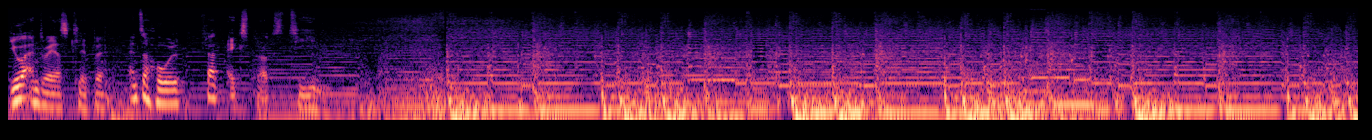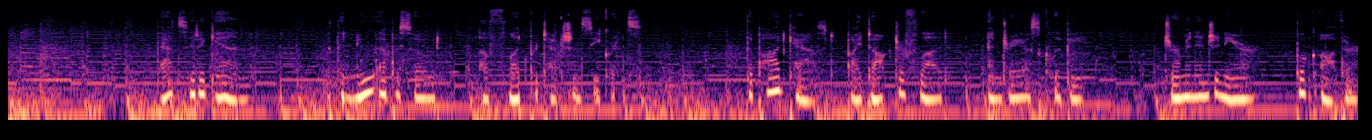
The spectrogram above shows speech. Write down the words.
Your Andreas Klippe and the whole Flood Experts team. That's it again with the new episode of Flood Protection Secrets, the podcast by Dr. Flood Andreas Klippe, German engineer, book author,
